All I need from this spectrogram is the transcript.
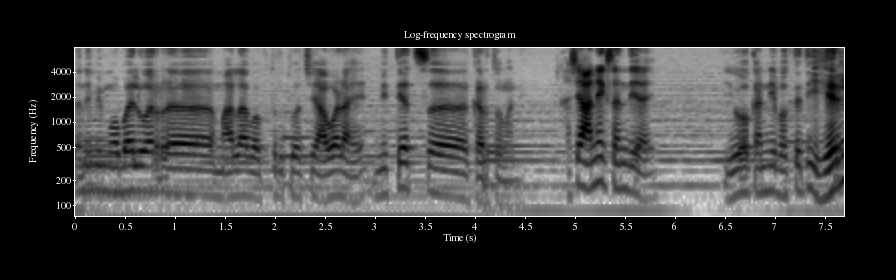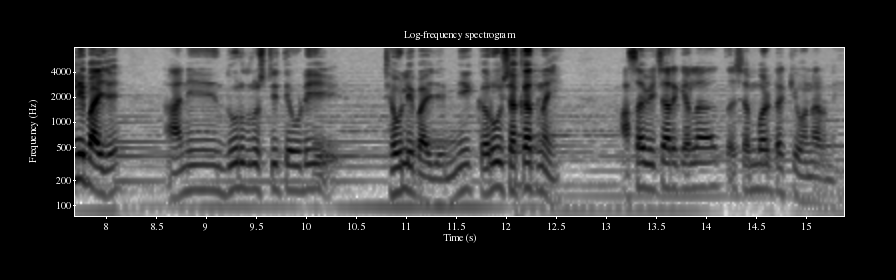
त्याने मी मोबाईलवर मला वक्तृत्वाची आवड आहे. मी तेच करतो म्हणे. अशी अनेक संधी आहे. युवकांनी फक्त ती हेरली पाहिजे आणि दूरदृष्टी तेवढी ठेवली पाहिजे. मी करू शकत नाही. असा विचार केला तर शंभर टक्के होणार नाही.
